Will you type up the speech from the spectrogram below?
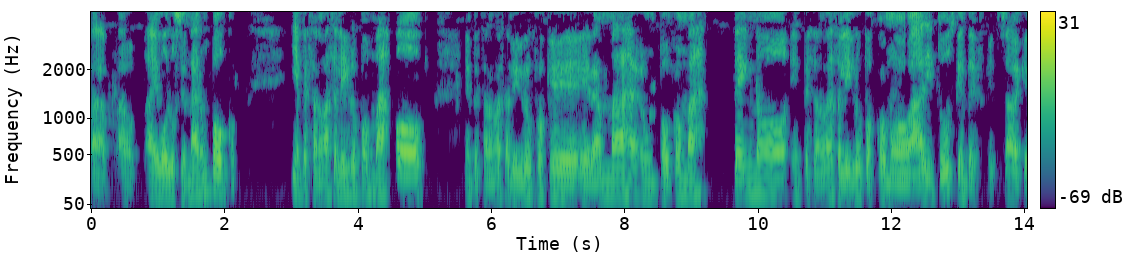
a evolucionar un poco y empezaron a salir grupos más pop, empezaron a salir grupos que eran más, un poco más tecno, empezaron a salir grupos como Aditus, que, que tú sabes que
